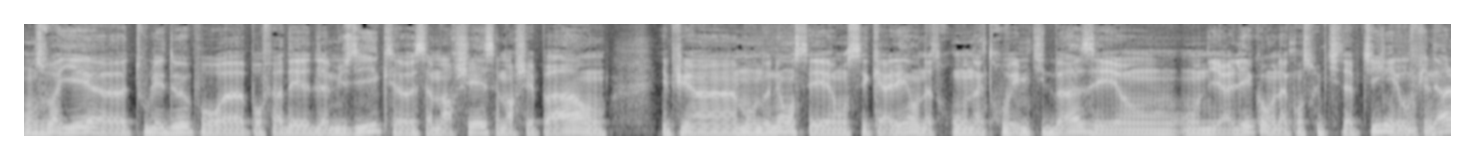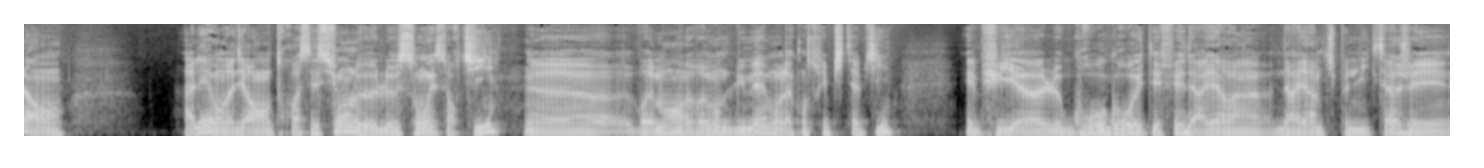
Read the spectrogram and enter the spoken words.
on se voyait euh, tous les deux pour, euh, pour faire des- de la musique. Euh, ça marchait, ça marchait pas. On- et puis à un moment donné, on s'est, on s'est calé, on a, trou- on a trouvé une petite base et on, on y allait, quand on a construit petit à petit. Et au final, en, allez, on va dire en trois sessions, le, le son est sorti. Euh, vraiment, vraiment de lui-même, on l'a construit petit à petit. Et puis euh, le gros gros était fait derrière, un- derrière un petit peu de mixage et,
